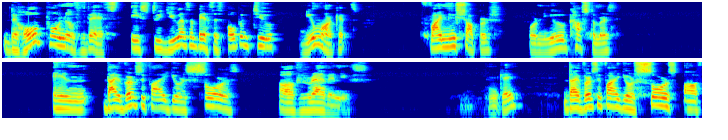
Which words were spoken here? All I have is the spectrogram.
the whole point of this is to you as a business open to new markets, find new shoppers or new customers, and diversify your source of revenues. Okay? Diversify your source of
